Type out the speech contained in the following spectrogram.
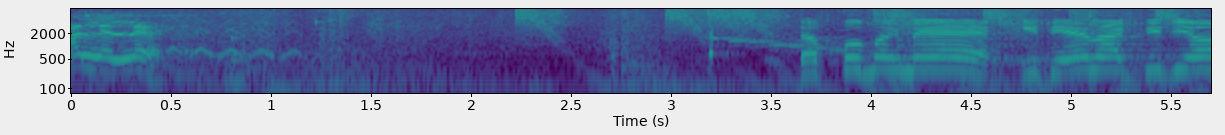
ಅಲ್ಲಲ್ಲೇ ತಪ್ಪು ಮಗ್ನೆ ಇದೇನಾಗ್ತಿದ್ಯೋ?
